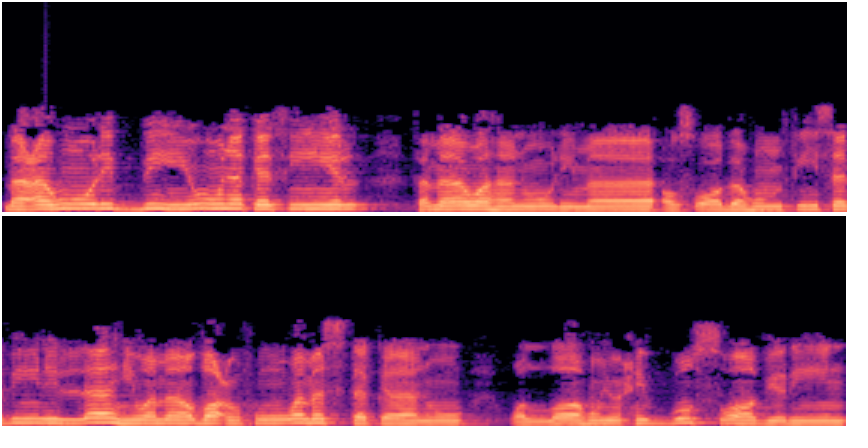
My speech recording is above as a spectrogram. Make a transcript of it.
معه ربيون كثير فما وهنوا لما أصابهم في سبيل الله وما ضعفوا وما استكانوا والله يحب الصابرين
